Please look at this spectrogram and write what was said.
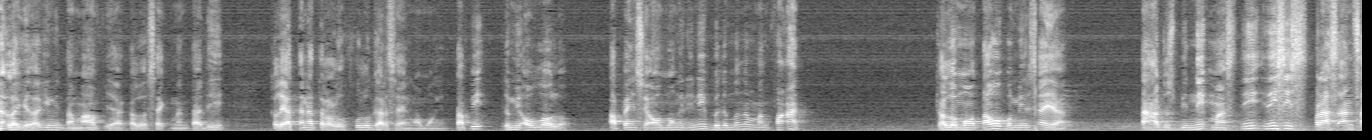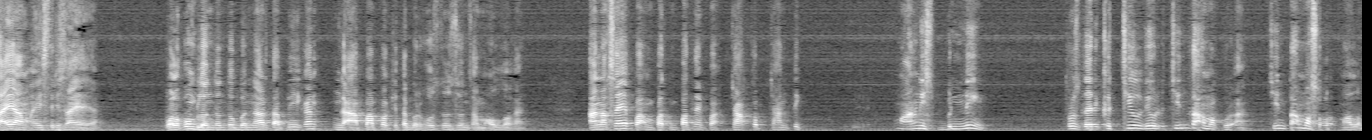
lagi-lagi minta maaf ya kalau segmen tadi kelihatannya terlalu vulgar saya ngomongin. Tapi demi Allah loh, apa yang saya omongin ini benar-benar manfaat. Kalau mau tahu pemirsa ya, tahadus bin nikmas, ini, ini sih perasaan saya sama istri saya ya. Walaupun belum tentu benar, tapi kan nggak apa-apa kita berhusnuzon sama Allah kan. Anak saya pak, empat-empatnya pak, cakep, cantik, manis, bening. Terus dari kecil dia udah cinta sama Quran, cinta sama sholat malam,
